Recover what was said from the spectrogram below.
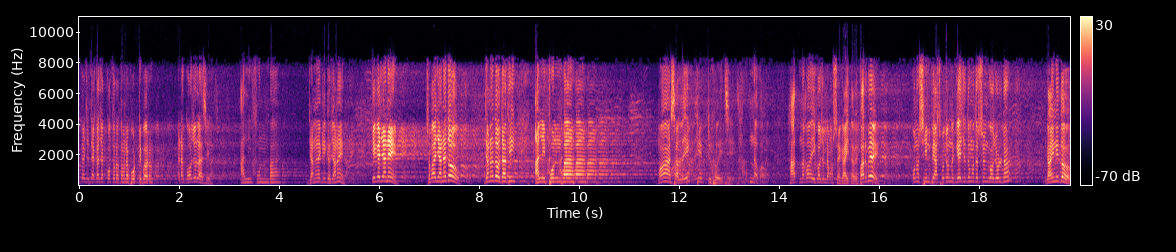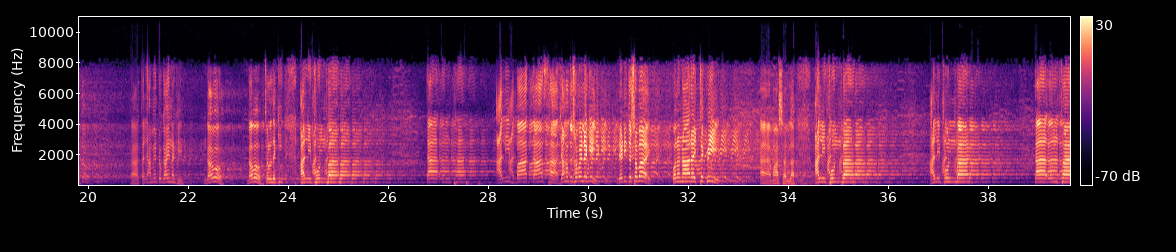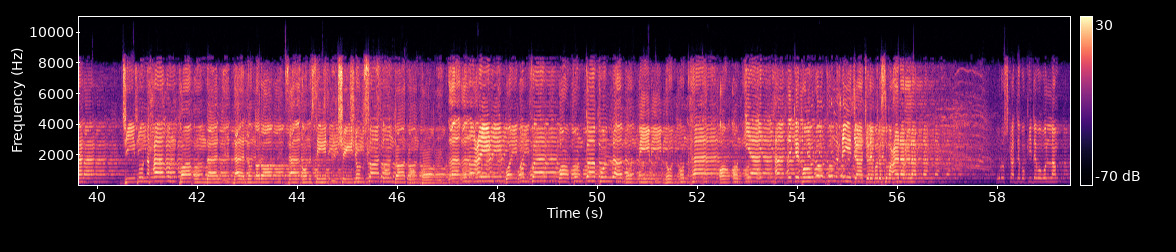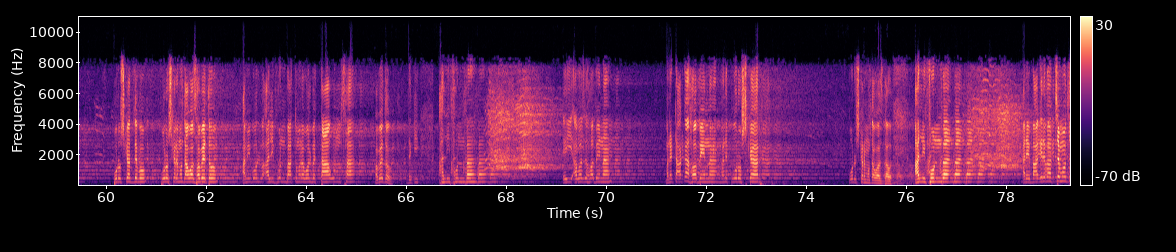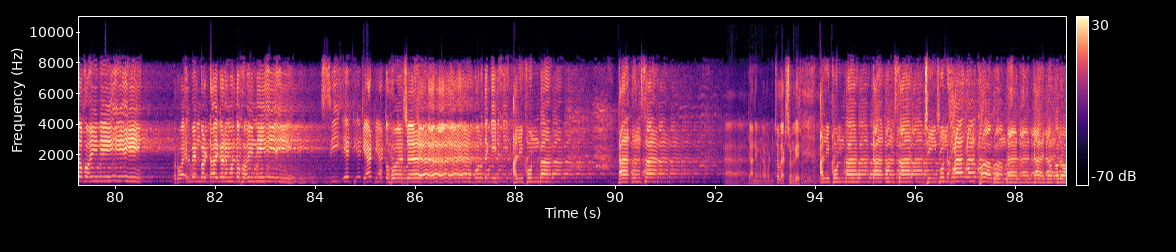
ঠিক আছে, দেখা যাক কতটা তোমরা পড়তে পারো। একটা গজল আছে। আলিফুন বা, জানে না কি কেউ? জানে? কে কে জানে? সবাই জানে তো? জানে তো? দেখি। আলিফুন বা। মাশাল্লাহ একটু একটু হয়েছে। হাত না বাবা হাত না বাবা এই গজলটা আমার সঙ্গে গাইতে হবে। পারবে? কোনো শিল্পী আজ পর্যন্ত গেয়েছে তোমাদের সঙ্গে গজলটা? গাইনি তো? তাহলে আমি একটু গাই নাকি? গাবো? গাবো? চলো দেখি। আলিফুন বা। তা আলিফ বা তা সা। জানো তো সবাই নাকি? রেডি তো সবাই বলো না রাইট থাকবি হ্যাঁ মাশাআল্লাহ। আলিফুন বা আলিফুন বা তা উন থা জিমুন হা উন উন দাল দালুন র জা উন সিন শিনুন সাদুন দাদুন ত দা উন আইন গাইনুন ফা কাফুন কাফুন লামুন মিম নুন উন হা ও ইয়া। হা থেকে হুরুফুল হিজা জোরে বলো সুবহানাল্লাহ। পুরস্কার দেব, কি দেব বললাম? পুরস্কার দেব, পুরস্কারের মধ্যে আওয়াজ হবে তো? আমি বলব আলিফুন বা, তোমরা বলবে তা উনসা। হবে তো? দেখি। আলিফুন বা, এই আওয়াজ হবে না। মানে টাকা হবে না মানে পুরস্কার। পুরস্কার মতো আওয়াজ দাও। আলিফুন বা, আরে বাঘের বাচ্চা মতো হয়নি, রয়্যাল বেঙ্গল টাইগারের মতো হয়নি। সি এটি ক্যাট মতো হয়েছে। বলো দেখি আলিফুন বা দা উনসা হ্যাঁ, জানি মোটামুটি চলো একসঙ্গে। আলিফুন বা দা উনসা জিমুন হা উন খ উন দাল দালুন র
